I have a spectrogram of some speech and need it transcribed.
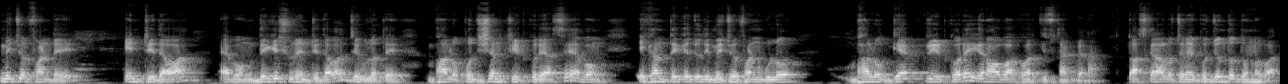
mutual ফান্ডে এন্ট্রি দেওয়া এবং দেখে শুনে এন্ট্রি দেওয়া, যেগুলোতে ভালো পজিশন ক্রিয়েট করে আছে এবং এখান থেকে যদি মিউচুয়াল ফান্ডগুলো ভালো গ্যাপ ক্রিয়েট করে, এখানে অবাক হওয়ার কিছু থাকবে না। তো আজকের আলোচনা এই পর্যন্ত, ধন্যবাদ।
